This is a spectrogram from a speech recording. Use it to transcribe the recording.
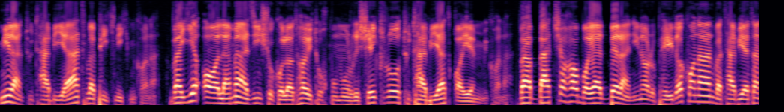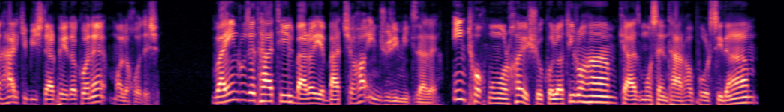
میرن تو طبیعت و پیکنیک می‌کنن و یه عالمه از این شکلات های تخم مرغی شکل رو تو طبیعت قایم می‌کنن و بچه ها باید برن اینا رو پیدا کنن و طبیعتا هر کی بیشتر پیدا کنه مال خودشه. و این روز تعطیل برای بچه ها اینجوری میگذره. این تخم مرغ های شکلاتی رو هم که از مسنترها پرسیدم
